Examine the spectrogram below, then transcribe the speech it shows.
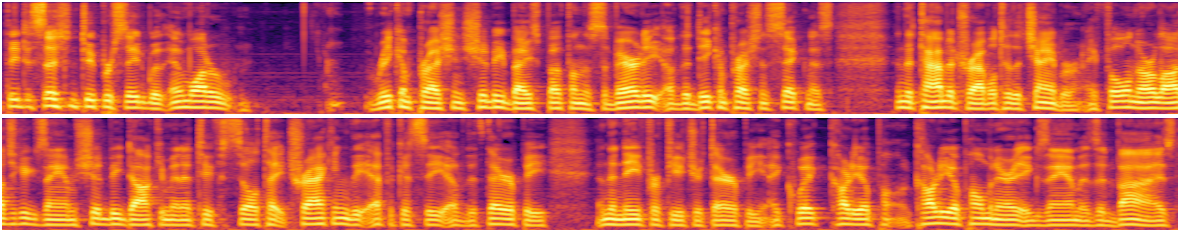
The decision to proceed with in water Recompression should be based both on the severity of the decompression sickness and the time to travel to the chamber. A full neurologic exam should be documented to facilitate tracking the efficacy of the therapy and the need for future therapy. A quick cardio- cardiopulmonary exam is advised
